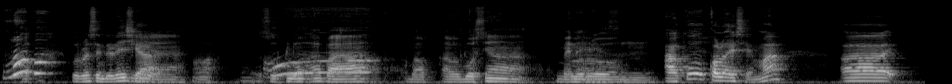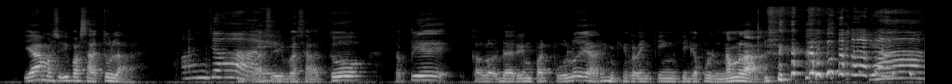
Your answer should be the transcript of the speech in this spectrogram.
Guru apa? guru bahasa Indonesia. Iya. Oh. sebelum apa bap- apa, bosnya. Guru. Hmm. Aku kalau SMA eh ya masuk IPA 1 lah. Anjay. Masuk IPA 1, tapi kalau dari 40 ya ranking-ranking 36 lah. Ya.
